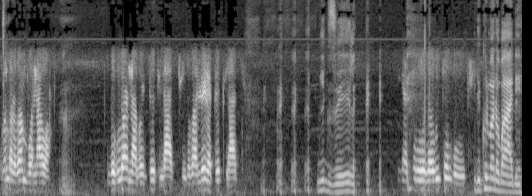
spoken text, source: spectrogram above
abantwana bambona awa. Ngizokulwa nabo toti lathi ngizobalwela toti lathi ngikuzwile. Ngiyathokoza umthombothi ngikhuluma nobani?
